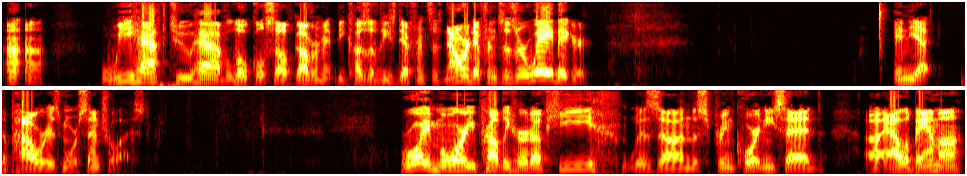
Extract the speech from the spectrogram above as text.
uh uh-uh, uh we have to have local self government because of these differences. Now our differences are way bigger. And yet, the power is more centralized. Roy Moore, you probably heard of, he was uh, in the Supreme Court and he said, uh, Alabama,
